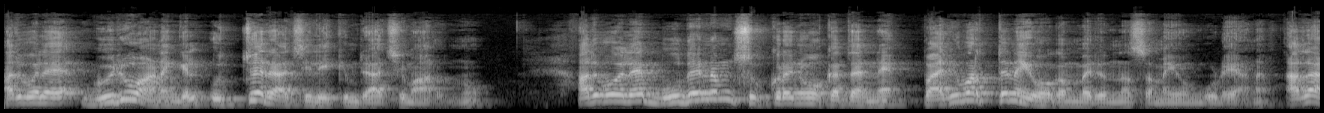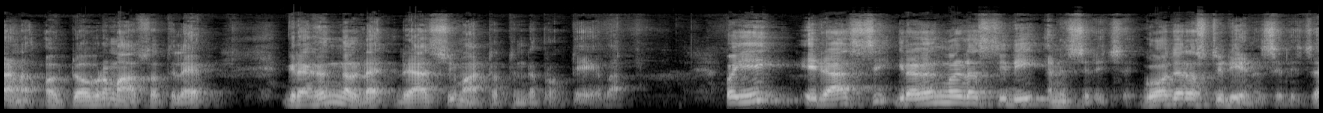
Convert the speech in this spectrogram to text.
അതുപോലെ ഗുരുവാണെങ്കിൽ ഉച്ചരാശിയിലേക്കും രാശി മാറുന്നു. അതുപോലെ ബുധനും ശുക്രനും ഒക്കെ തന്നെ പരിവർത്തന യോഗം വരുന്ന സമയവും കൂടെയാണ്. അതാണ് ഒക്ടോബർ മാസത്തിലെ ഗ്രഹങ്ങളുടെ രാശി രാശിമാറ്റത്തിന്റെ പ്രത്യേകത. അപ്പോൾ ഈ രാശി ഗ്രഹങ്ങളുടെ സ്ഥിതി അനുസരിച്ച് ഗോചര സ്ഥിതി അനുസരിച്ച്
